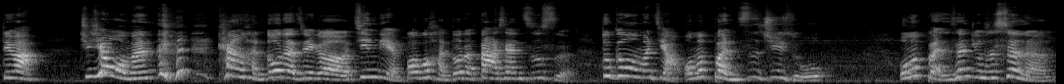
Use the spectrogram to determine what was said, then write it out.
对吧？就像我们 看很多的这个经典，包括很多的大山知识，都跟我们讲，我们本质具足，我们本身就是圣人，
